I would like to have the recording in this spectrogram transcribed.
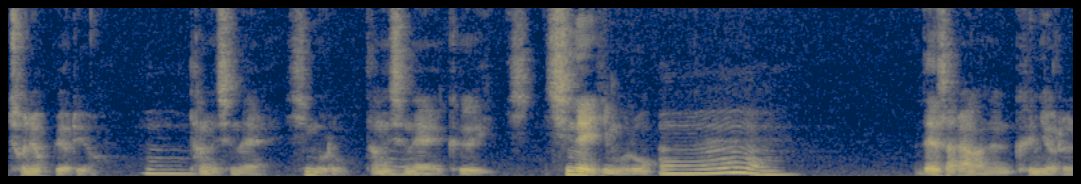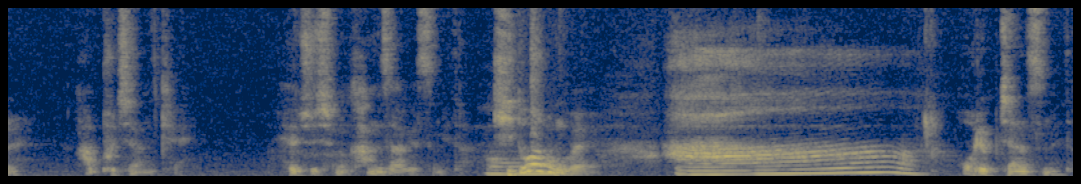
저녁별이요. 음. 당신의 힘으로, 당신의 그 히- 신의 힘으로 음. 내 사랑하는 그녀를 아프지 않게 해주시면 감사하겠습니다. 어. 기도하는 거예요. 아. 어렵지 않습니다.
